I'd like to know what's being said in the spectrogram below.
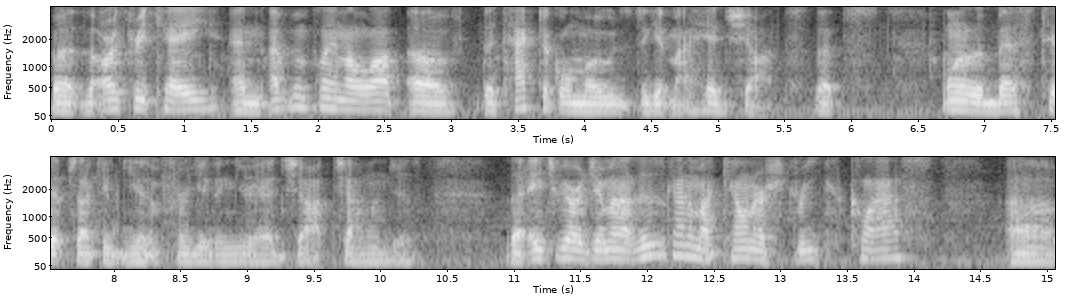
but the R3K, and I've been playing a lot of the tactical modes to get my headshots. That's one of the best tips I could give for getting your headshot challenges. The HVR Gemini, this is kind of my counter streak class. Uh,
